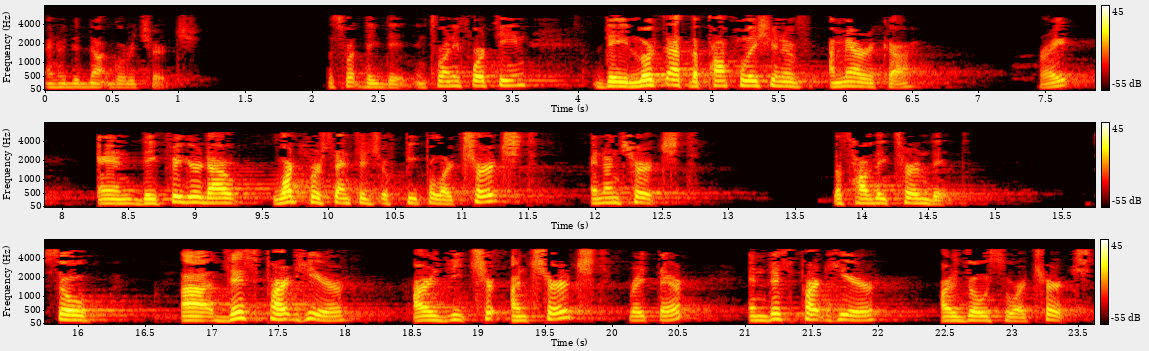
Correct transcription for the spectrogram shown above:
and who did not go to church. That's what they did. In 2014, they looked at the population of America, right? and they figured out what percentage of people are churched and unchurched. That's how they termed it. So, uh, this part here are the ch- unchurched, right there, and this part here are those who are churched.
